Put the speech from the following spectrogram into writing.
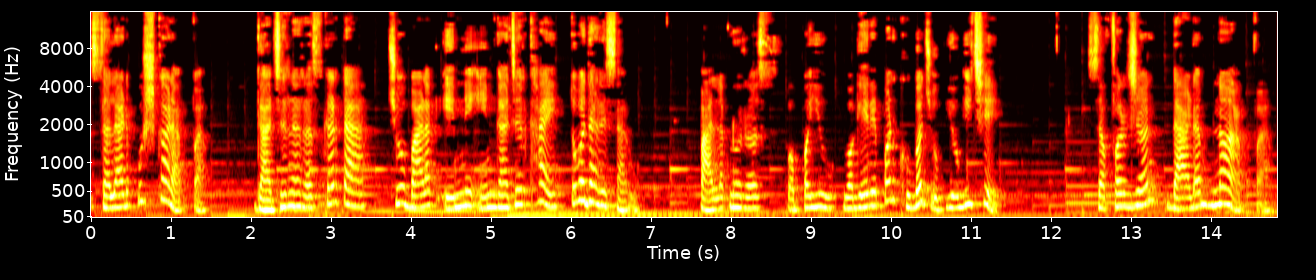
સલાડ પુષ્કળ આપવા. ગાજરના રસ કરતાં જો બાળક એમને એમ ગાજર ખાય તો વધારે સારું. પાલકનો રસ, પપૈયું વગેરે પણ ખૂબ જ ઉપયોગી છે. સફરજન દાડમ ન આપવા.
